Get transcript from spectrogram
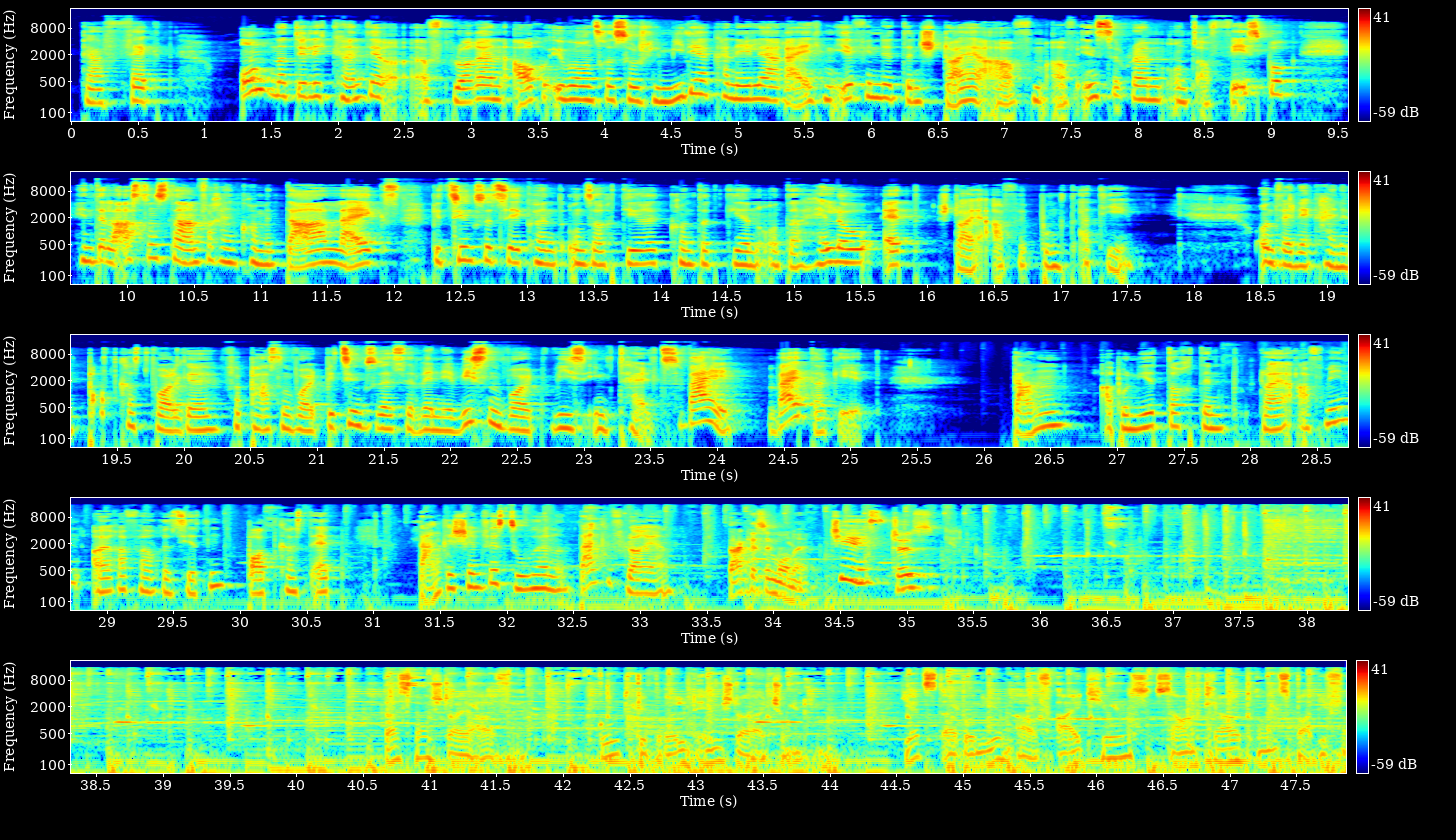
Perfekt. Und natürlich könnt ihr Florian auch über unsere Social Media Kanäle erreichen. Ihr findet den Steueraffen auf Instagram und auf Facebook. Hinterlasst uns da einfach einen Kommentar, Likes, beziehungsweise ihr könnt uns auch direkt kontaktieren unter hello at steueraffe.at. Und wenn ihr keine Podcast-Folge verpassen wollt, beziehungsweise wenn ihr wissen wollt, wie es im Teil 2 weitergeht, dann abonniert doch den Steueraffen in eurer favorisierten Podcast-App Dankeschön fürs Zuhören und danke Florian. Danke Simone. Tschüss. Tschüss. Das war Steueraffe. Gut gebrüllt im Steuerdschungel. Jetzt abonnieren auf iTunes, Soundcloud und Spotify.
